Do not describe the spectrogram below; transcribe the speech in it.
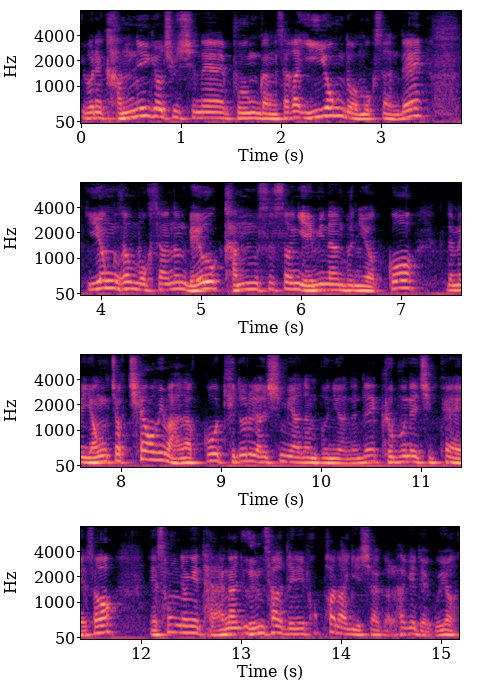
이번에 감리교 출신의 부흥 강사가 이용도 목사인데 이용도 목사는 매우 감수성이 예민한 분이었고 그 다음에 영적 체험이 많았고 기도를 열심히 하던 분이었는데 그분의 집회에서 성령의 다양한 은사들이 폭발하기 시작을 하게 되고요.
